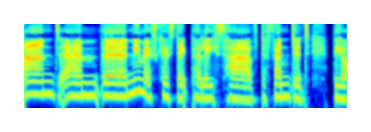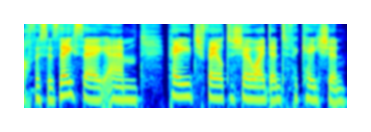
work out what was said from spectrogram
And um, the New Mexico State Police have defended the officers. They say um, Page failed to show identification.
